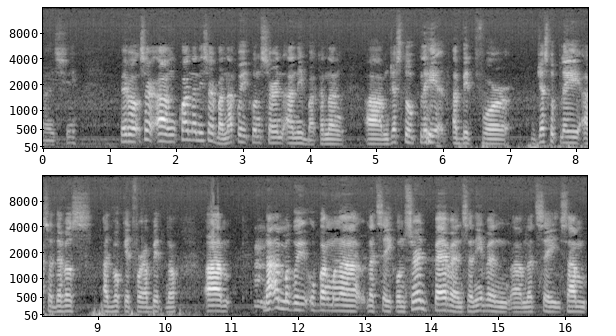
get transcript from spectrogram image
I see. Pero sir, ang kuan ni sir ba nakoy concern ani ba kanang um, just to play a bit for just to play as a devil's advocate for a bit no. Um, Mm. naa magoy ubang mga let's say concerned parents and even um, let's say some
